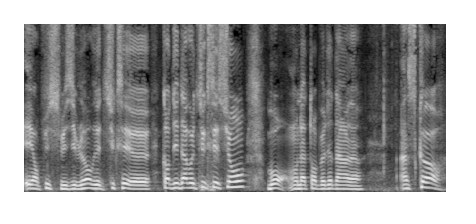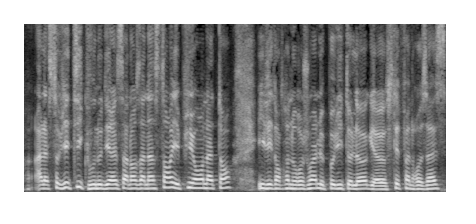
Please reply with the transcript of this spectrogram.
Et, en plus, visiblement, vous êtes succès, euh, candidat à votre succession. Bon, on attend peut-être un, un score à la soviétique, vous nous direz ça dans un instant. Et puis on attend, il est en train de nous rejoindre, le politologue euh, Stéphane Rosas,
